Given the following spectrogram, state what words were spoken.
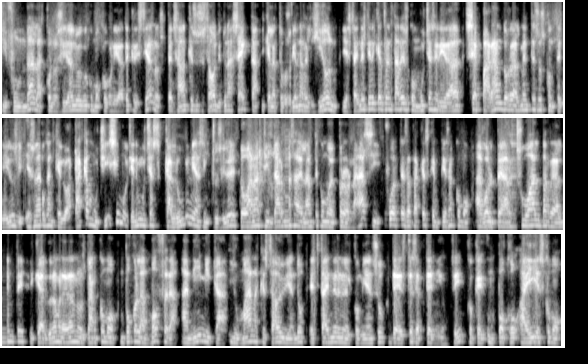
y funda la conocida luego como comunidad de cristianos. Pensaban que eso se estaba volviendo una secta y que la antroposofía era una religión. Y Steiner tiene que enfrentar eso con mucha seriedad, separando realmente esos contenidos. Y es una época en que lo ataca muchísimo, tiene muchas calumnias, inclusive lo van a tildar más adelante como de pronazi, fuertes ataques que empiezan como a golpear su alma realmente y que de alguna manera nos dan como un poco la atmósfera anímica y humana que estaba viviendo Steiner en el comienzo de este septenio, ¿sí? Porque un poco ahí es como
